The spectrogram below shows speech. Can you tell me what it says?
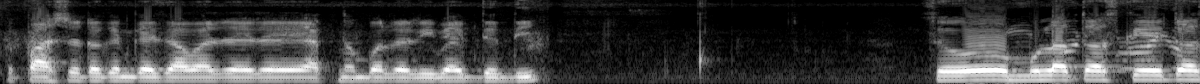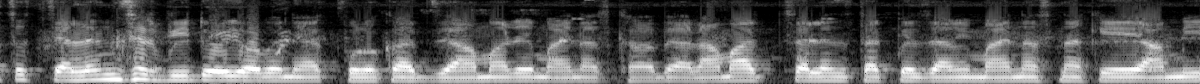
তো পাঁচশো টোকেন গেছে আবার এক নম্বরে রিভাইভ দিয়ে দিই। তো মূলত আজকে এটা হচ্ছে চ্যালেঞ্জের ভিডিওই হবে না এক প্রকার যে আমারে মাইনাস খাওয়াবে আর আমার চ্যালেঞ্জ থাকবে যে আমি মাইনাস না খেয়ে আমি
